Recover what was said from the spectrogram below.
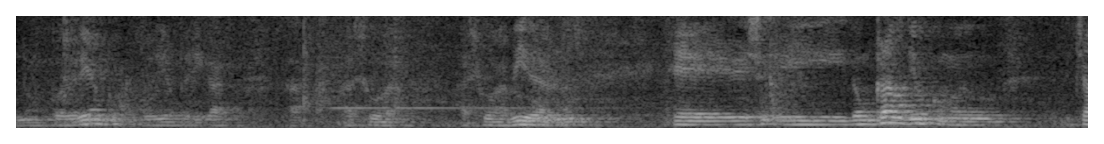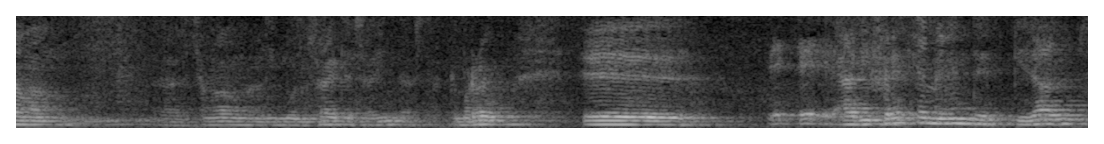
non poderían porque podía perigar a, a, súa, a súa vida. Non? Eh, e don Claudio, como chaman, chamaban ali en Buenos Aires ainda, hasta que morreu, eh, eh, eh, a diferencia de Menéndez Pidal,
